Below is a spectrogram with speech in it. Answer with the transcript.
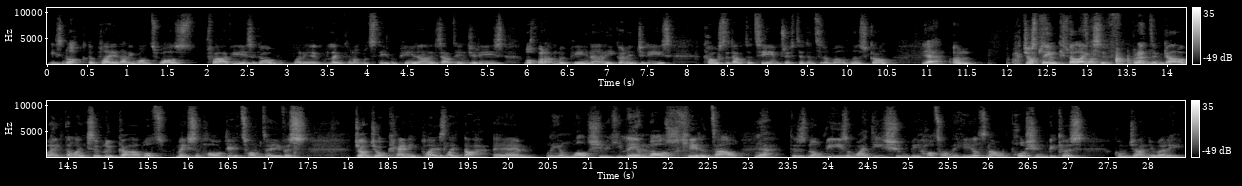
He's not the player that he once was five years ago when he linking up with Steven Pienaar. He's had injuries. Look what happened with Pienaar, he got injuries, coasted out the team, drifted into the wilderness, gone. Yeah. And I just Absolutely think the likes on. of Brendan Galloway, the likes of Luke Garbutt, Mason Holgate, Tom Davies, John Joe Kenny, players like that, um, Liam Walsh, should we keep Liam Walsh. Kieran Dow. Yeah. There's no reason why these shouldn't be hot on the heels now and pushing because come January,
